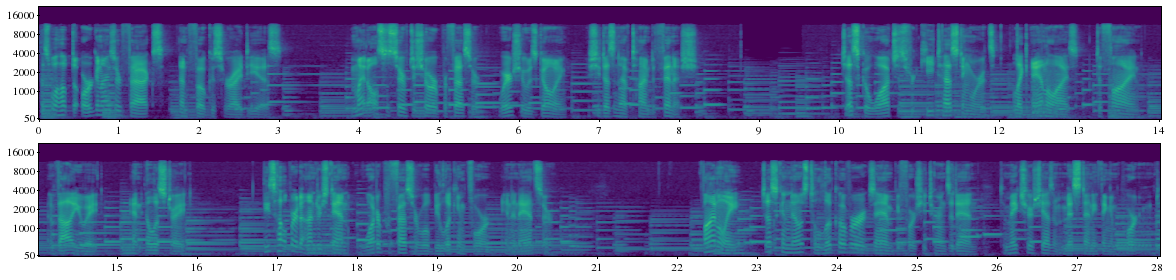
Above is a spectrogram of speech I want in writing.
This will help to organize her facts and focus her ideas. It might also serve to show her professor where she was going she doesn't have time to finish. Jessica watches for key testing words like analyze, define, evaluate, and illustrate. These help her to understand what her professor will be looking for in an answer. Finally, Jessica knows to look over her exam before she turns it in to make sure she hasn't missed anything important.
